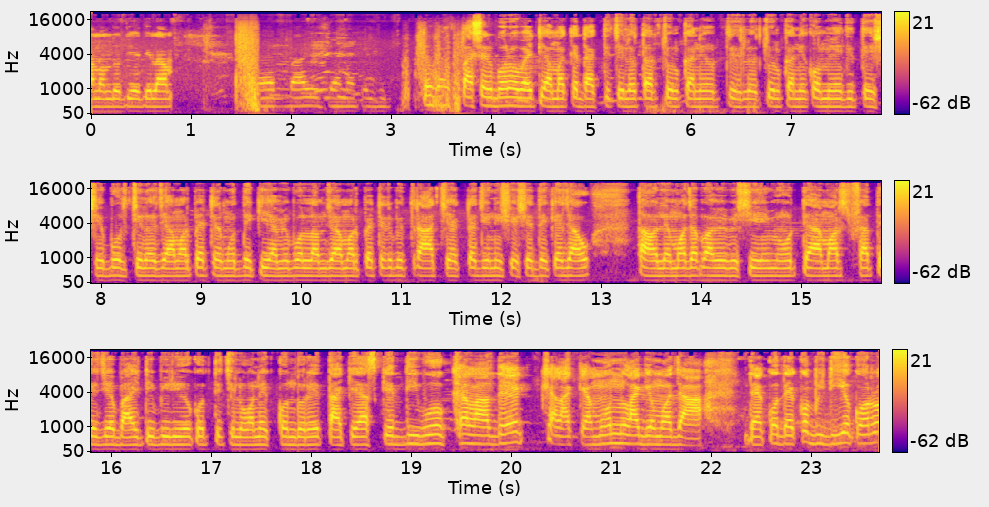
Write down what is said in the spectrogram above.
আনন্দ দিয়ে দিলাম। পাশের বড় ভাইটি আমাকে ডাকতেছিল, তার চুলকানি উঠতেছিল চুলকানি কমিয়ে দিতে সে বলছিল যে, আমার পেটের মধ্যে কি? আমি বললাম যে, আমার পেটের ভিতরে আছে একটা জিনিস, এসে দেখে যাও। তাহলে মজা পাবে বেশি। এই মুহূর্তে আমার সাথে যে ভাইটি ভিডিও করতেছিল অনেকক্ষণ ধরে, তাকে আজকে দিব খেলা দেখ। খেলা কেমন লাগে মজা। দেখো দেখো, ভিডিও করো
